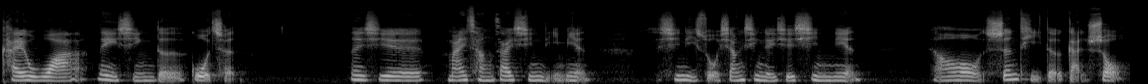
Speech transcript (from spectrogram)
开挖内心的过程，那些埋藏在心里面、心里所相信的一些信念，然后身体的感受，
